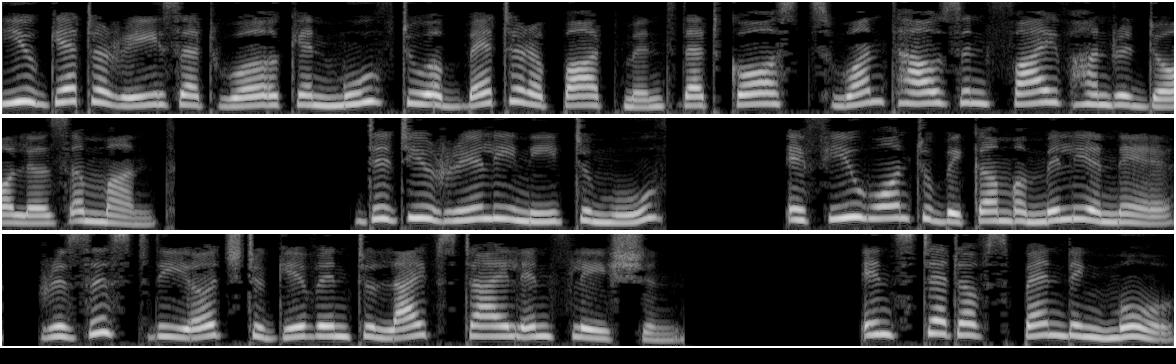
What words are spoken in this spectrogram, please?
You get a raise at work and move to a better apartment that costs $1,500 a month. Did you really need to move? If you want to become a millionaire, resist the urge to give in to lifestyle inflation. Instead of spending more,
